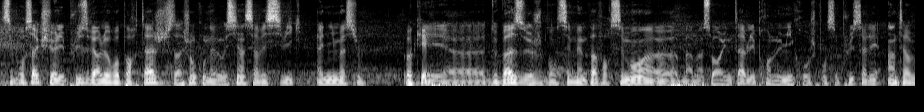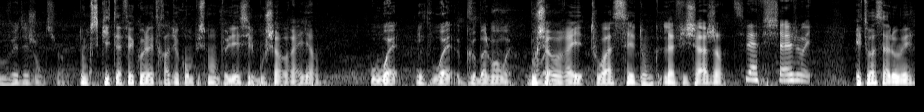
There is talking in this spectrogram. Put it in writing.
C'est pour ça que je suis allé plus vers le reportage, sachant qu'on avait aussi un service civique animation. Ok. Et euh, de base, je pensais même pas forcément euh, bah, m'asseoir à une table et prendre le micro. Je pensais plus aller interviewer des gens, tu vois. Donc, ce qui t'a fait connaître Radio Campus Montpellier, c'est le bouche à oreille. Ouais, on, ouais globalement, ouais. Bouche Ouais. à oreille, toi, c'est donc l'affichage. C'est l'affichage, oui. Et toi, Salomé?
